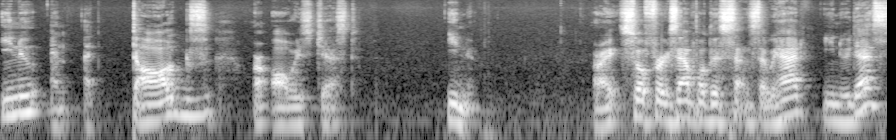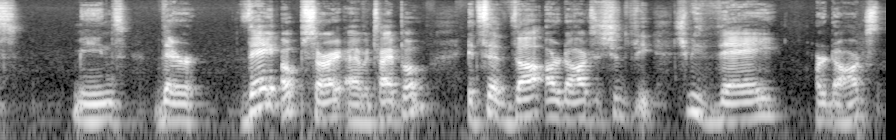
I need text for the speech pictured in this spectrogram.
inu, and dogs are always just inu. All right. So, for example, this sentence that we had, inu des, means they're they. Oh, sorry, I have a typo. It said the are dogs. It should be should be they are dogs.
